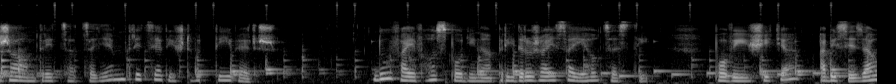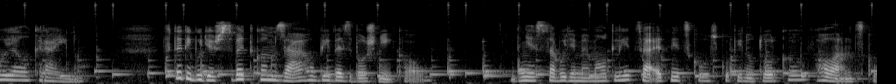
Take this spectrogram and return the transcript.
Žalm 37, 34. verš Dúfaj v hospodina, pridržaj sa jeho cesty. Povýši ťa, aby si zaujal krajinu. Vtedy budeš svetkom záhuby bezbožníkov. Dnes sa budeme modliť za etnickú skupinu Turkov v Holandsku.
